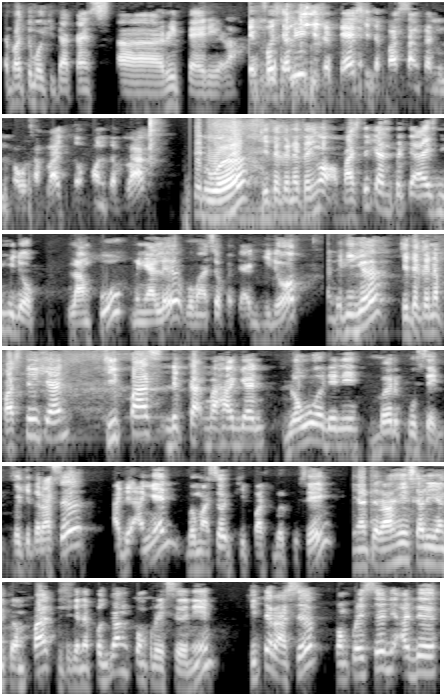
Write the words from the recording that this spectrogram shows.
lepas tu baru kita akan uh, repair dia lah. Okay, first kali kita test, kita pasangkan dulu power supply, kita onkan plug. Kedua, kita kena tengok pastikan peti ais ni hidup. Lampu menyala, bermaksud peti ais ni hidup. Yang ketiga, kita kena pastikan kipas dekat bahagian blower dia ni berpusing. So kita rasa ada angin, bermaksud kipas berpusing. Yang terakhir sekali yang keempat, kita kena pegang kompresor ni. Kita rasa kompresor ni ada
